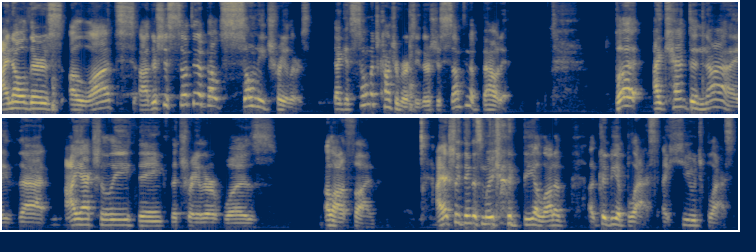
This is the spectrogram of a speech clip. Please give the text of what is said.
I know there's a lot. Uh, there's just something about so many trailers that gets so much controversy. There's just something about it. But I can't deny that I actually think the trailer was a lot of fun. I actually think this movie could be a lot of uh, could be a blast, a huge blast.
